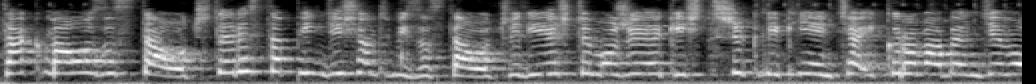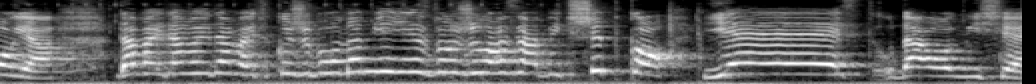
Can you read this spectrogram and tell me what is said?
tak mało zostało. 450 mi zostało, czyli jeszcze może jakieś trzy kliknięcia i krowa będzie moja. Dawaj, dawaj, dawaj, tylko żeby ona mnie nie zdążyła zabić. Szybko! Jest! Udało mi się.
